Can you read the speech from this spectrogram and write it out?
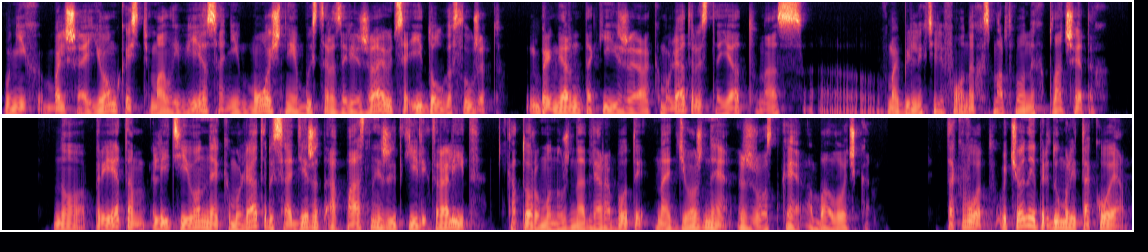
у них большая емкость, малый вес, они мощные, быстро заряжаются и долго служат. Примерно такие же аккумуляторы стоят у нас э, в мобильных телефонах, смартфонах и планшетах. Но при этом литий-ионные аккумуляторы содержат опасный жидкий электролит, которому нужна для работы надежная жесткая оболочка. Так вот, ученые придумали такое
